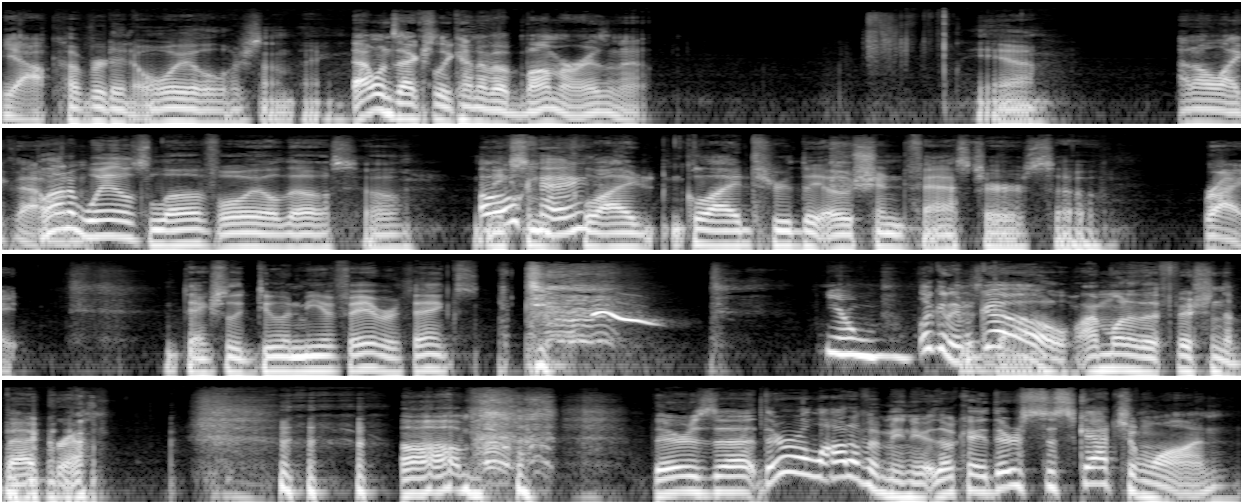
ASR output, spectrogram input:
Yeah, covered in oil or something. that one's actually kind of a bummer, isn't it? Yeah. I don't like that. A lot one. of whales love oil though, so it Oh, makes okay. them glide glide through the ocean faster. So right. It's actually doing me a favor. Thanks. Look at him go! I'm one of the fish in the background. um, there's uh, there are a lot of them in here. Okay, there's Saskatchewan,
